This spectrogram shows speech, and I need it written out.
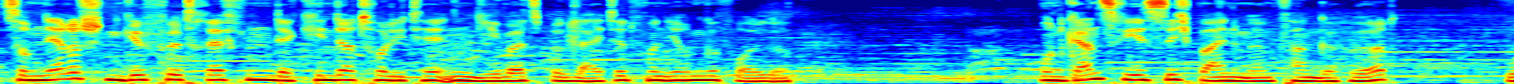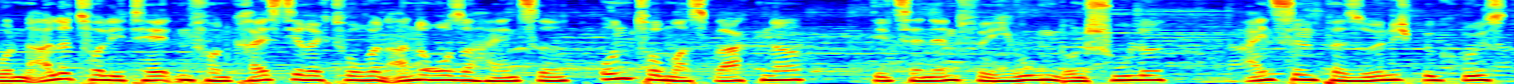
zum närrischen Gipfeltreffen der Kindertolitäten jeweils begleitet von ihrem Gefolge. Und ganz wie es sich bei einem Empfang gehört, wurden alle Tolitäten von Kreisdirektorin Anne-Rose Heinze und Thomas Wagner, Dezernent für Jugend und Schule, einzeln persönlich begrüßt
